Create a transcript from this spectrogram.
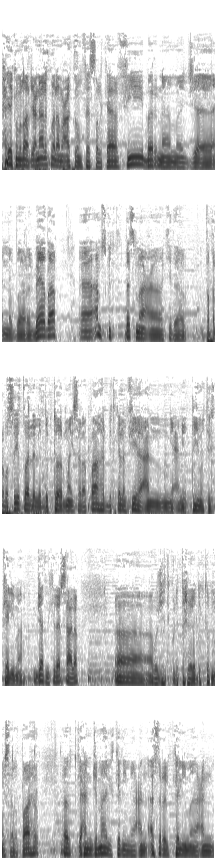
حياكم الله رجعنا لكم. وأنا معكم فيصل كاف في برنامج آه، النظارة البيضاء. آه، أمس كنت بسمع آه، كذا فقرة بسيطة للدكتور ميسر الطاهر بيتكلم فيها عن يعني قيمة الكلمة. جاتني كذا رسالة وجهت كل التحية للدكتور ميسر الطاهر عن جمال الكلمة عن أثر الكلمة عن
